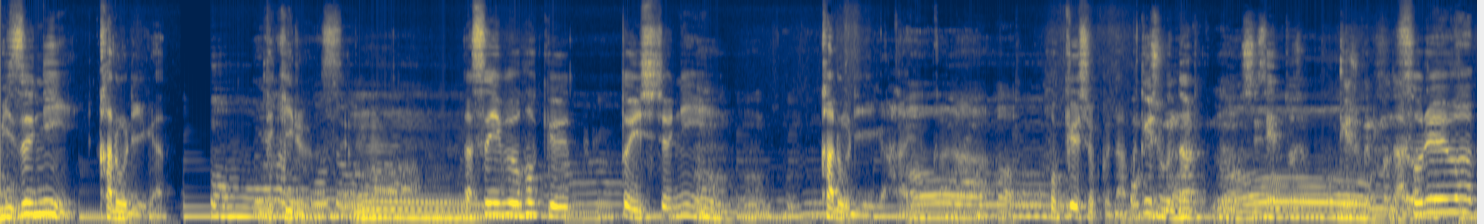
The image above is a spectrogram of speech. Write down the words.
水にカロリーができるんですよ。だ水分補給と一緒にカロリーが入るからうん補給食な補給食になる。うん自然と補給食にもなる。それは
